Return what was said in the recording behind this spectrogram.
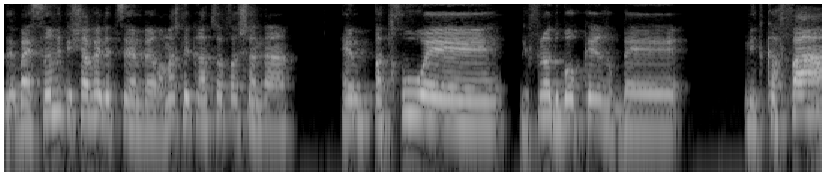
וב-29 בדצמבר, ממש לקראת סוף השנה, הם פתחו אה, לפנות בוקר במתקפה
